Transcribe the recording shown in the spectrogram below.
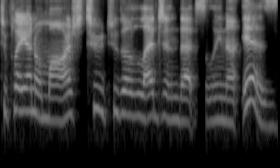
to play an homage to to the legend that Selena is,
